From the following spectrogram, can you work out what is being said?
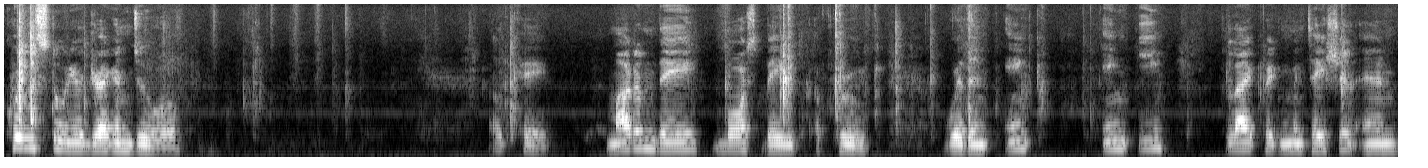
Queen studio dragon duo. Okay. Modern day boss babe approved with an ink inky black pigmentation and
